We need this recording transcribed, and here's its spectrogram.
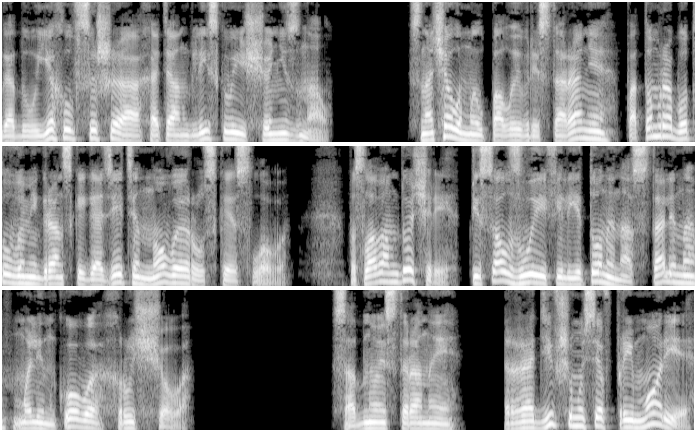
году уехал в США, хотя английского еще не знал. Сначала мыл полы в ресторане, потом работал в эмигрантской газете «Новое русское слово». По словам дочери, писал злые фильетоны на Сталина, Маленкова, Хрущева. С одной стороны, родившемуся в Приморье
